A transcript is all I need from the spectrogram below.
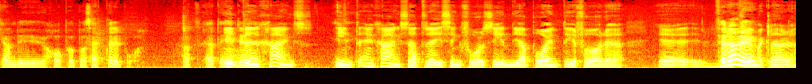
kan du ju hoppa upp och sätta dig på. Att, att Inte Adrian- en chans. Inte- en chans att Racing Force India Point är före eh, Ferrari? McLaren.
